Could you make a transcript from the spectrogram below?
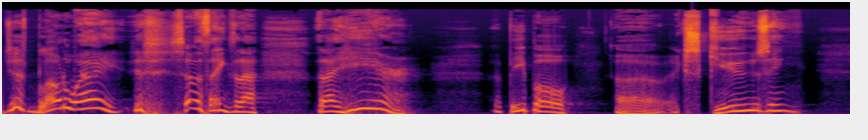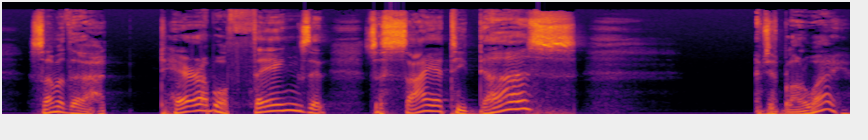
Just blown away. Just some of the things that I that I hear. People uh, excusing some of the terrible things that society does, I'm just blown away.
